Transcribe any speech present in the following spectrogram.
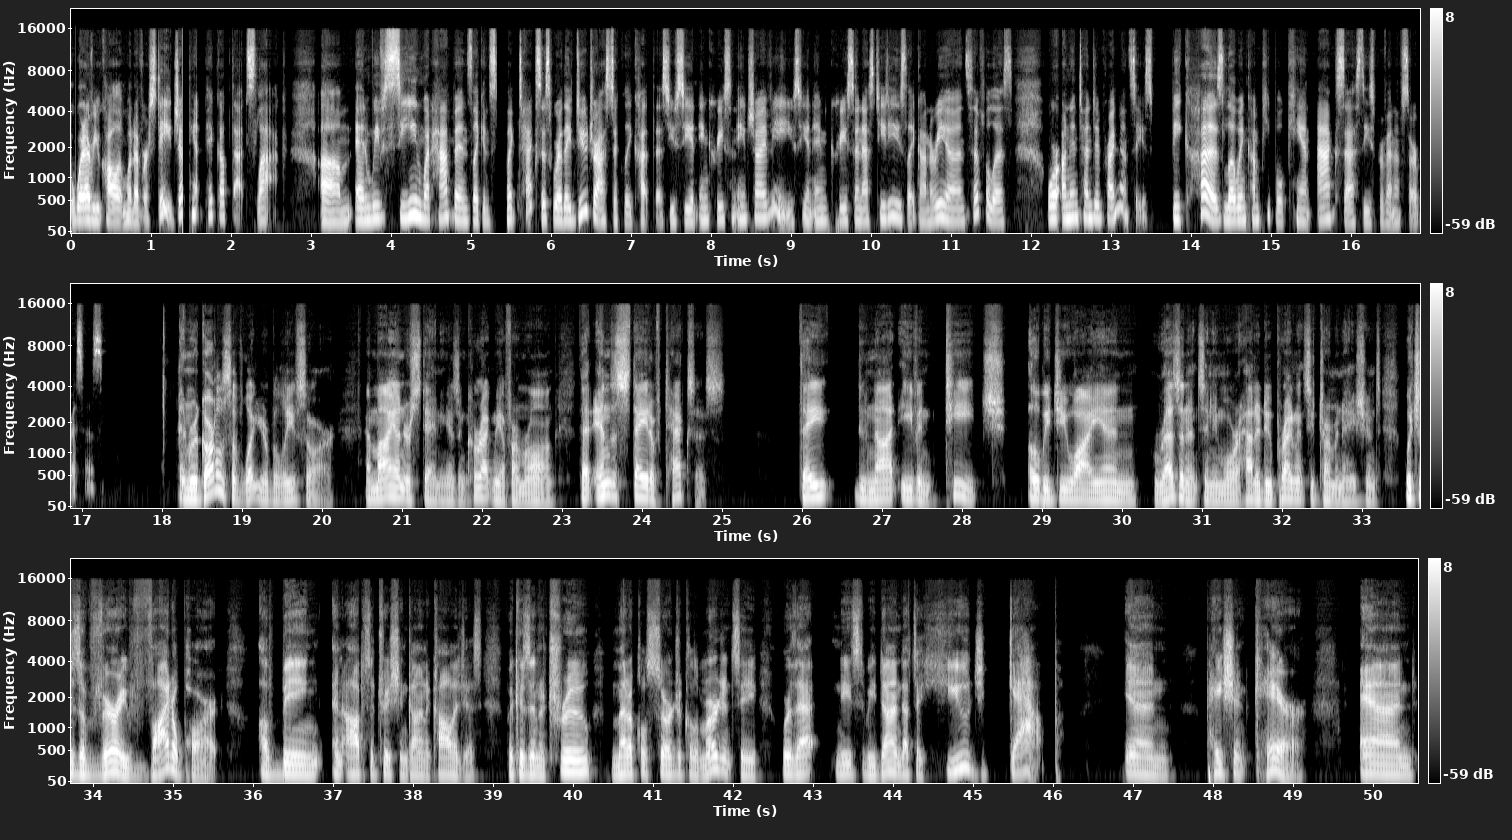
whatever you call it, in whatever state, just can't pick up that slack. Um, and we've seen what happens, like in like Texas, where they do drastically cut this. You see an increase in HIV, you see an increase in STDs like gonorrhea and syphilis, or unintended pregnancies because low income people can't access these preventive services. And regardless of what your beliefs are, and my understanding is, and correct me if I'm wrong, that in the state of Texas, they do not even teach OBGYN residents anymore how to do pregnancy terminations, which is a very vital part of being an obstetrician gynecologist. Because in a true medical surgical emergency where that needs to be done, that's a huge gap in patient care. And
